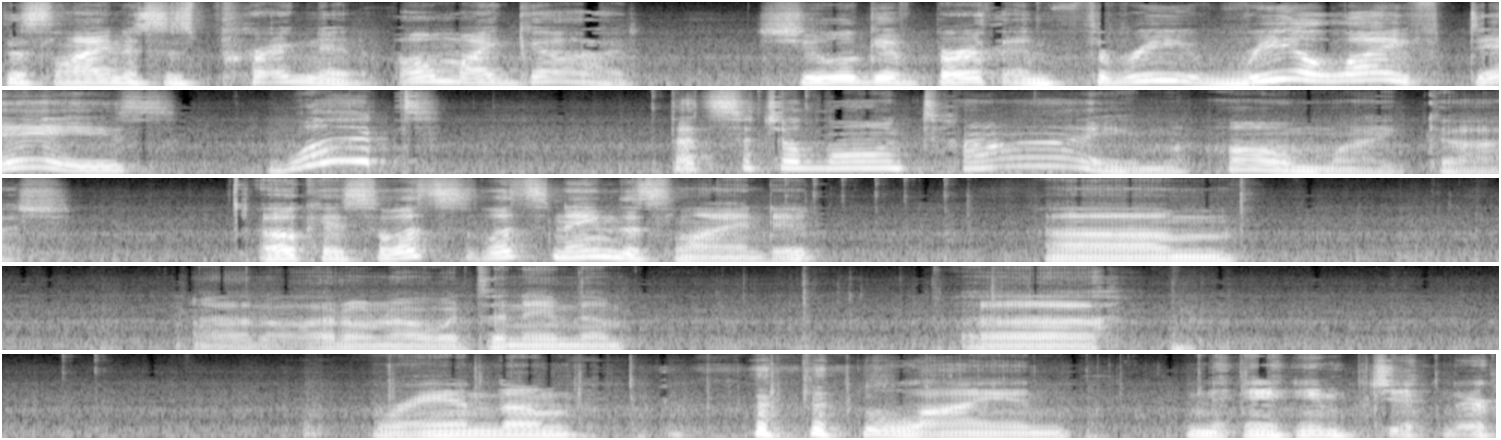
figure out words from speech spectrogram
This lioness is pregnant. Oh my god. She will give birth in three real life days. What? That's such a long time. Oh my gosh. Okay, so let's let's name this lion, dude. Um, I don't, I don't know what to name them. Uh, random lion name generator.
